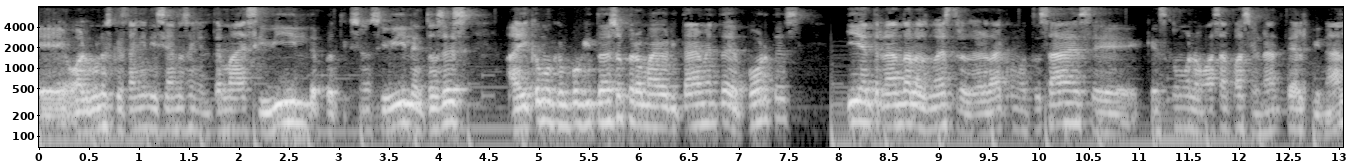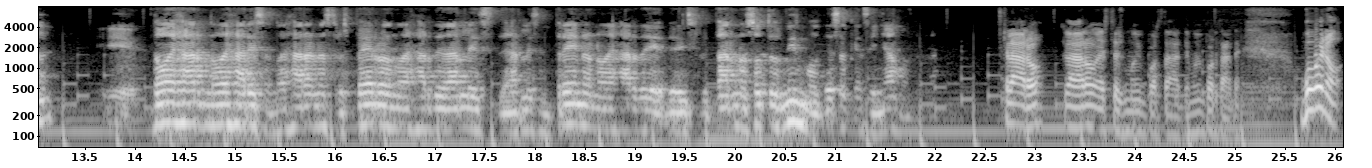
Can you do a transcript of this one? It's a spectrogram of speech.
eh, o algunos que están iniciándose en el tema de civil, de protección civil, entonces ahí como que un poquito de eso, pero mayoritariamente deportes y entrenando a los nuestros, ¿verdad? Como tú sabes, eh, que es como lo más apasionante al final eh, no dejar, no dejar eso, no dejar a nuestros perros, no dejar de darles, de darles entreno, no dejar de, de disfrutar nosotros mismos de eso que enseñamos. ¿verdad? claro, claro, esto es muy importante, muy importante. Bueno,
